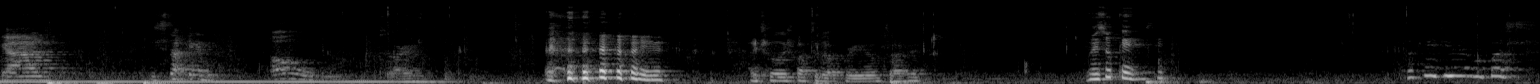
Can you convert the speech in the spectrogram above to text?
God. He's stuck in. Oh. Sorry. yeah. I totally fucked it up for you. I'm sorry. It's okay. How can you do that with us?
